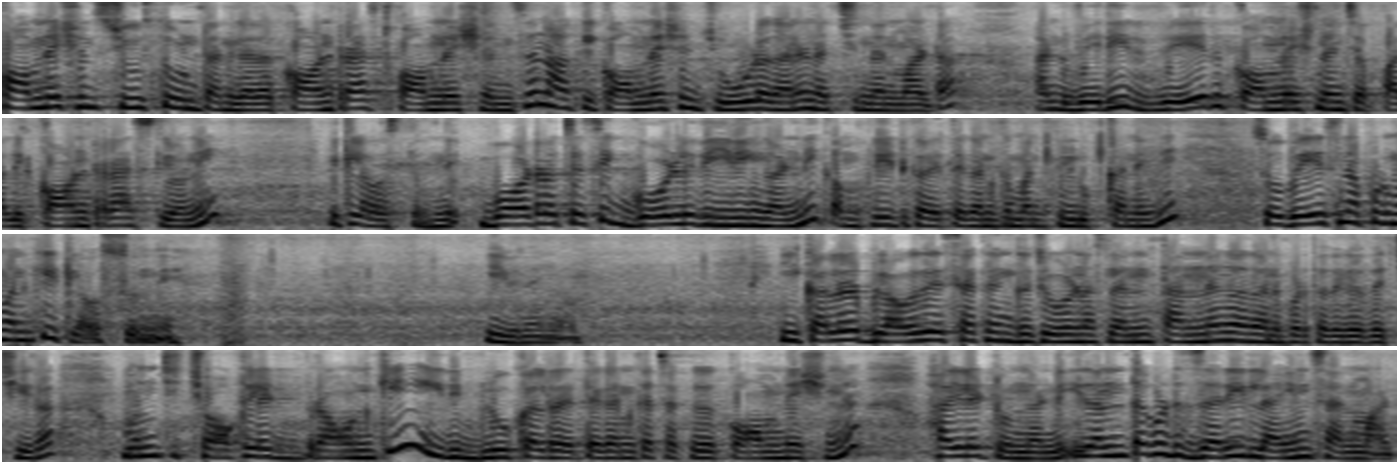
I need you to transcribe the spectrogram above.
కాంబినేషన్స్ చూస్తూ ఉంటాను కదా కాంట్రాస్ట్ కాంబినేషన్స్ నాకు ఈ కాంబినేషన్ చూడగానే నచ్చిందనమాట. అండ్ వెరీ రేర్ కాంబినేషన్ అని చెప్పాలి కాంట్రాస్ట్లోని ఇట్లా వస్తుంది. బార్డర్ వచ్చేసి గోల్డ్ వీవింగ్ అండి. కంప్లీట్గా అయితే కనుక మనకి లుక్ అనేది. సో వేసినప్పుడు మనకి ఇట్లా వస్తుంది. ఈ విధంగా. ఈ కలర్ బ్లౌజ్ వేసాక ఇంకా చూడండి అసలు ఎంత అందంగా కనపడుతుంది కదా చీర. మంచి చాక్లెట్ బ్రౌన్కి ఇది బ్లూ కలర్ అయితే కనుక చక్కగా కాంబినేషన్ హైలైట్ ఉందండి. ఇదంతా కూడా జరీ లైన్స్ అనమాట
